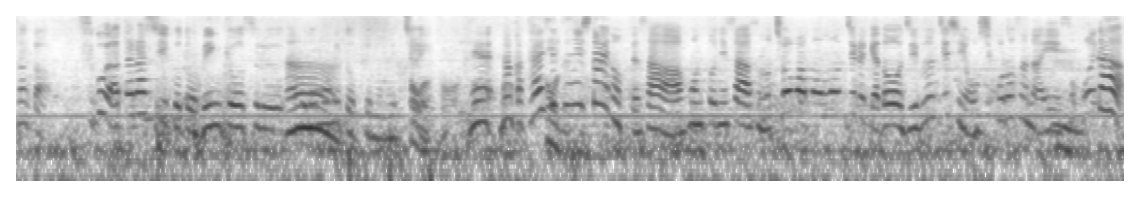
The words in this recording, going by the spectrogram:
なんかすごい新しいことを勉強する子供にとってもめっちゃいい、ね、なんか大切にしたいのってさ本当にさその調和も重んじるけど自分自身を押し殺さない、そこが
